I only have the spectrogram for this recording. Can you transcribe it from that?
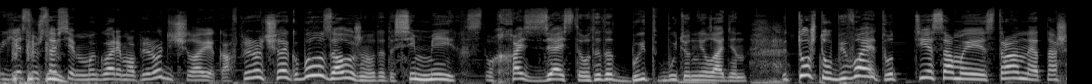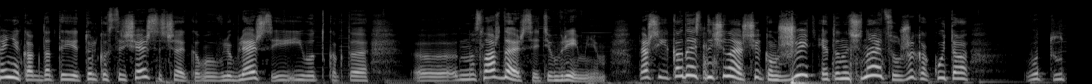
если уж совсем мы говорим о природе человека, а в природе человека было заложено вот это семейство, хозяйство, вот этот быт, будь он не ладен. И то, что убивает вот те самые странные отношения, когда ты только встречаешься с человеком и влюбляешься, и, и вот как-то э, наслаждаешься этим временем. Потому что когда начинаешь с человеком жить, это начинается уже какой-то вот, вот,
